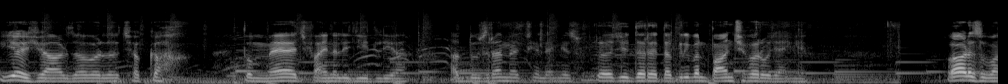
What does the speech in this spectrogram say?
ये यार ज़बरदस्त छक्का। तो मैच फाइनली जीत लिया। अब दूसरा मैच खेलेंगे। सूरज इधर है तकरीबन पाँच छः ओवर हो जाएँगे। वाड़े सुबह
